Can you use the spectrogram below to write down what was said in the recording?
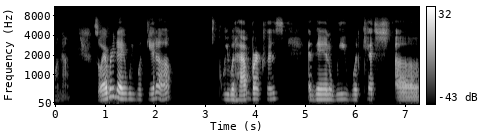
on them. So every day we would get up, we would have breakfast, and then we would catch a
